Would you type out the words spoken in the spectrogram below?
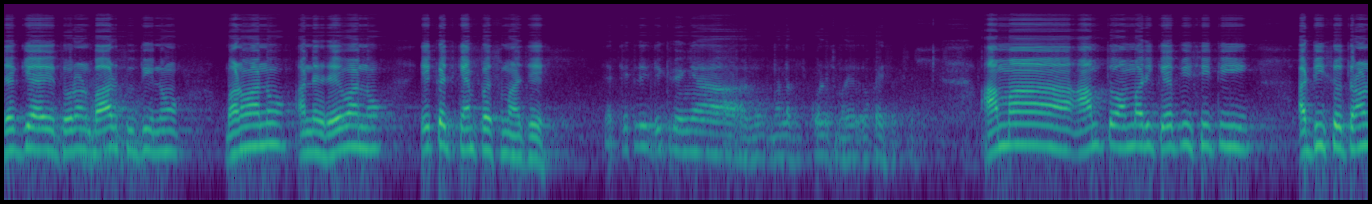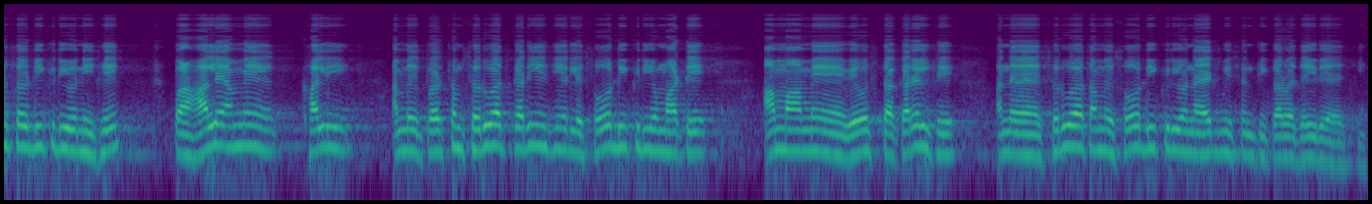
જગ્યાએ ધોરણ બાર સુધીનો ભણવાનો અને રહેવાનો એક જ કેમ્પસમાં છે. કેટલી દીકરીઓ અહીંયા મતલબ કોલેજમાં રોકાઈ શકશે? આમાં આમ તો અમારી કેપેસિટી અઢીસો ત્રણસો દીકરીઓની છે. પણ હાલે અમે ખાલી અમે પ્રથમ શરૂઆત કરીએ છીએ એટલે સો દીકરીઓ માટે આમાં અમે વ્યવસ્થા કરેલ છે અને શરૂઆત અમે સો દીકરીઓના એડમિશનથી કરવા જઈ રહ્યા છીએ.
